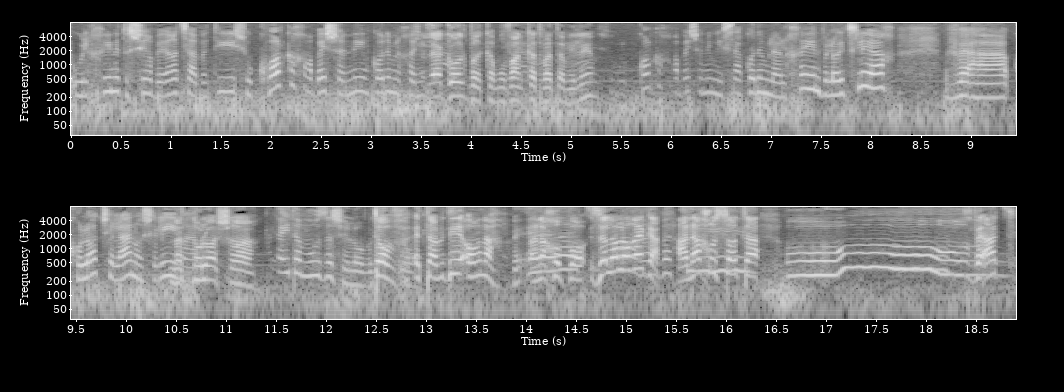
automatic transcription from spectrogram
הוא הלחין את השיר בארץ אהבתי, שהוא כל כך הרבה שנים קודם לכן ניסה... לאה גולדברג כמובן כתבה את המילים. כל כך הרבה שנים ניסה קודם להלחין ולא הצליח, והקולות שלנו, שלי... נתנו לו השראה. את היית המוזה שלו. טוב. תעמדי, אורנה, אנחנו פה. זה לא, לא, רגע. אנחנו עושות ה... ואת...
